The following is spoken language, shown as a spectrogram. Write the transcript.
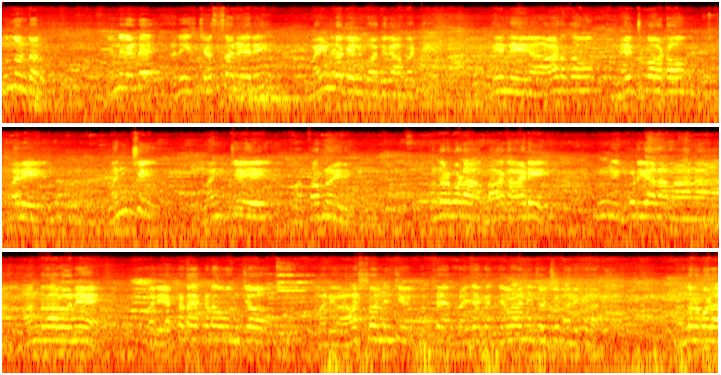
ముందుంటారు. ఎందుకంటే అది చెస్ అనేది మైండ్లోకి వెళ్ళిపోద్ది కాబట్టి దీన్ని ఆడటం నేర్చుకోవటం మరి మంచి మంచి తరుణం ఇది. అందరూ కూడా బాగా ఆడి ఇప్పుడు ఇలా మన ఆంధ్రాలోనే మరి ఎక్కడెక్కడ ఉంచో మరి రాష్ట్రం నుంచి ప్రత్యేక ప్రత్యేక జిల్లా నుంచి వచ్చినారు ఇక్కడ. అందరూ కూడా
